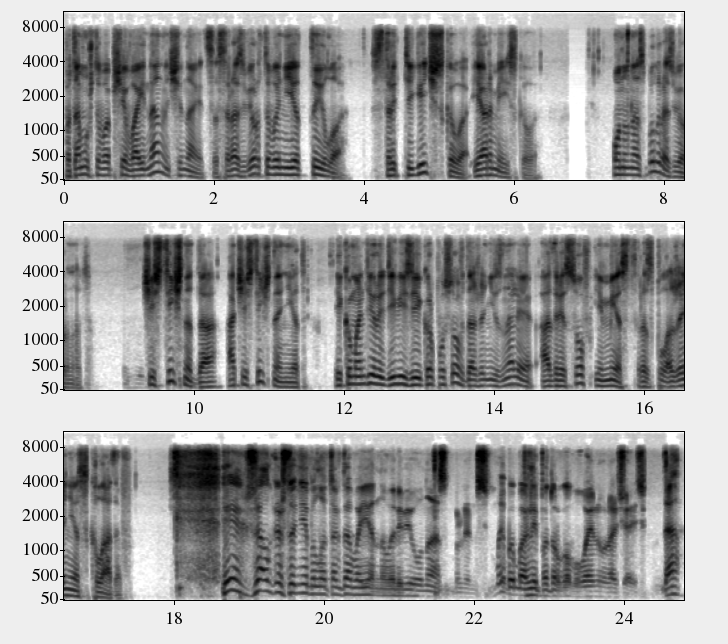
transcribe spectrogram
Потому что вообще война начинается с развертывания тыла, стратегического и армейского. Он у нас был развернут? Частично да, а частично нет. И командиры дивизий и корпусов даже не знали адресов и мест расположения складов. Эх, жалко, что не было тогда военного ревю у нас, блин. Мы бы могли по-другому войну начать. Да,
